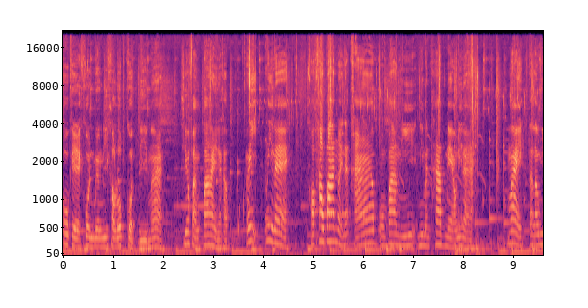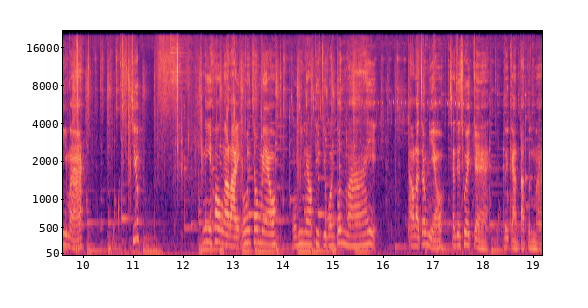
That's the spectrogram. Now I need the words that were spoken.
โอเค คนเมืองนี้เคารพกฎดีมาก เชื่อฟังป้ายนะครับเอ้ย นี่แน่ขอเข้าบ้านหน่อยนะครับโอ้บ้านนี้นี่มันทาสแมวนี่นะ ไม่ แต่เรามีหมา จึ๊บนี่ห้องอะไร โอ้เจ้าแมว โอ้มีแมวติดอยู่บนต้นไม้ เอาล่ะเจ้าเหมียว ฉันจะช่วยแกด้วยการตัดต้นไม้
